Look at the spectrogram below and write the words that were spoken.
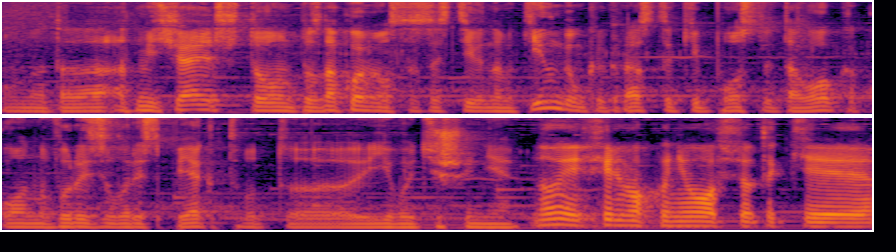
он это отмечает, что он познакомился со Стивеном Кингом как раз-таки после того, как он выразил респект вот э, его тишине. Ну и в фильмах у него все-таки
